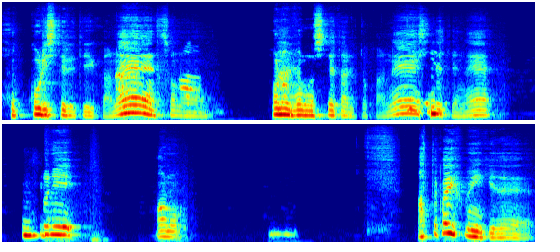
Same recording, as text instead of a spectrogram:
ほっこりしてるというかね、その、ほのぼのしてたりとかええね、しててね、うん。本当に、あの、あったかい雰囲気で、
